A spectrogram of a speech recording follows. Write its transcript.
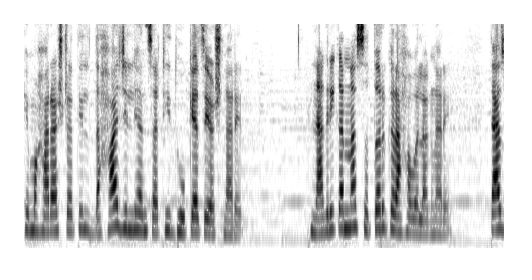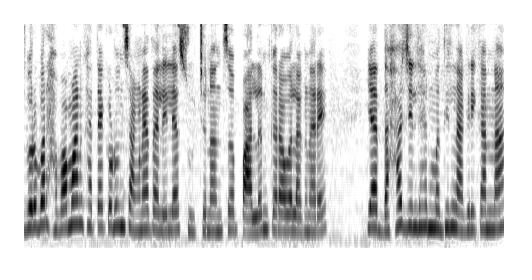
हे महाराष्ट्रातील दहा जिल्ह्यांसाठी धोक्याचे असणार आहेत. नागरिकांना सतर्क राहावं लागणार आहे. त्याचबरोबर हवामान खात्याकडून सांगण्यात आलेल्या सूचनांचं पालन करावं लागणार आहे. या दहा जिल्ह्यांमधील नागरिकांना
